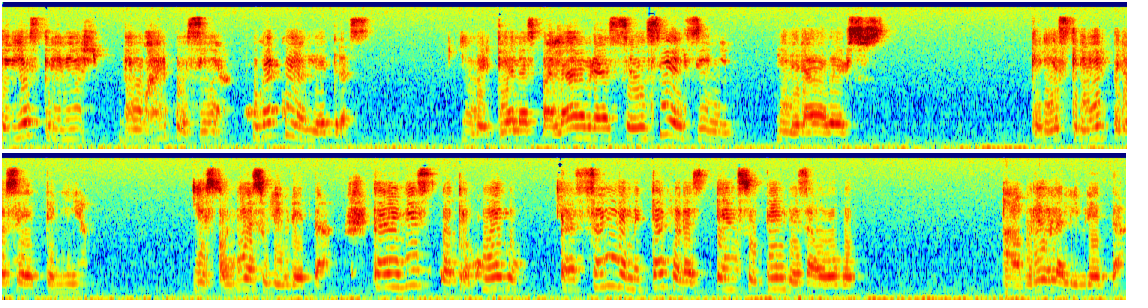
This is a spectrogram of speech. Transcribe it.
quería escribir, dibujar poesía, jugar con las letras. Invertía las palabras, seducía el símil, liberaba versos Quería escribir, pero se detenía y escondía su libreta. Cada mes otro juego, cazando metáforas en sutil desahogo. Abrió la libreta,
